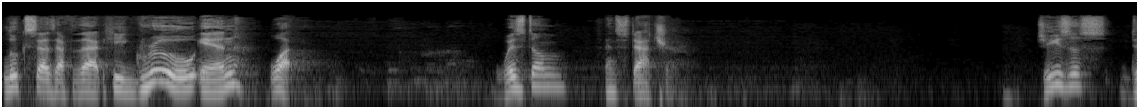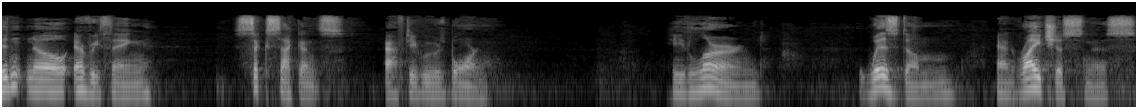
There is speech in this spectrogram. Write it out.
Luke says after that, he grew in what? Wisdom and stature. Jesus didn't know everything six seconds after he was born he learned wisdom and righteousness,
